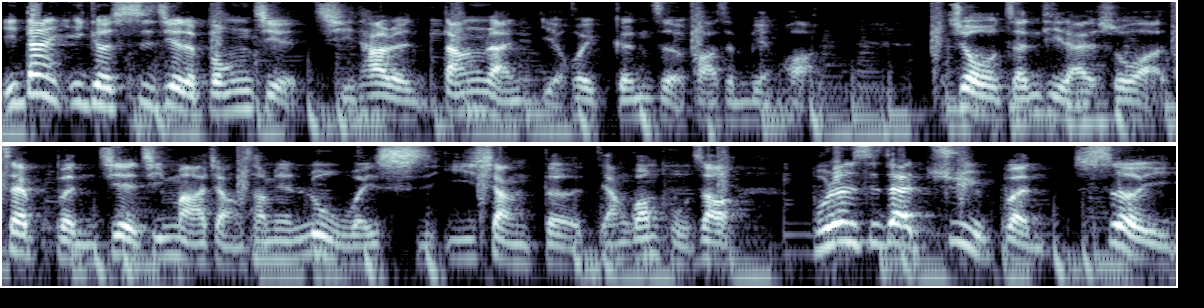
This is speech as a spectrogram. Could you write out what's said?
一旦一个世界的崩解，其他人当然也会跟着发生变化。就整体来说啊，在本届金马奖上面入围十一项的《阳光普照》。不论是在剧本、摄影、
